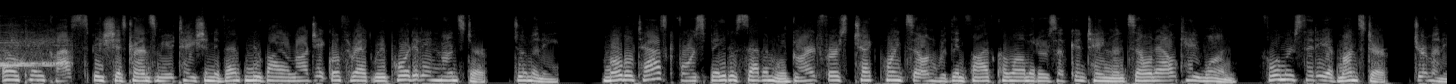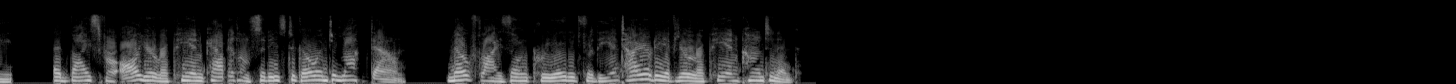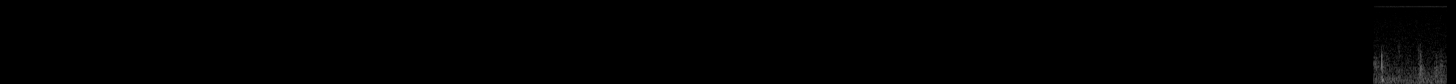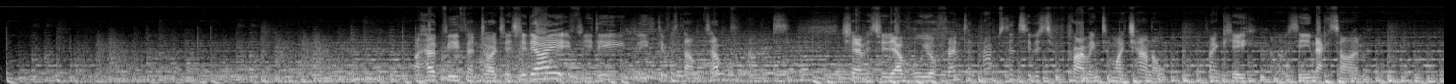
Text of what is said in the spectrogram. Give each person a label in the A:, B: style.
A: LK class species transmutation event new biological threat reported in Munster, Germany. Mobile Task Force Beta 7 will guard first checkpoint zone within 5 kilometers of containment zone LK1, former city of Munster, Germany. Advice for all European capital cities to go into lockdown. No-fly zone created for the entirety of European continent.
B: I hope you've enjoyed this video. If you do, please give a thumbs up and share this video with all your friends and perhaps consider subscribing to my channel. Thank you, and I'll see you next time.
